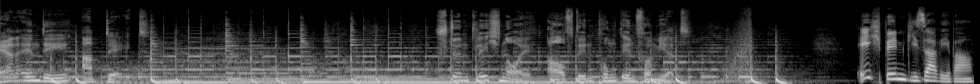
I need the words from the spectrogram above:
RND Update. Stündlich neu. Auf den Punkt informiert. Ich bin Gisa Weber.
